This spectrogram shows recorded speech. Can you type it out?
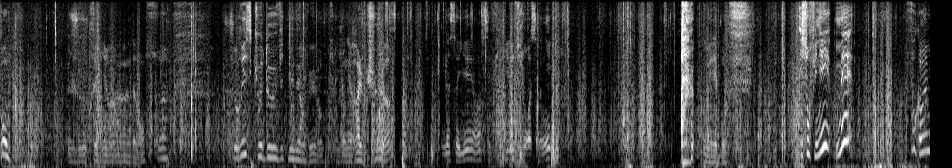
Bon, je préviens d'avance. Je risque de vite m'énerver hein, parce que j'en ai ras le cul là. Là ça y est, hein, c'est fini, les petits jours à Saint-Denis. mais bon, ils sont finis, mais faut quand même.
